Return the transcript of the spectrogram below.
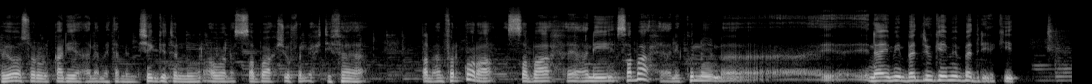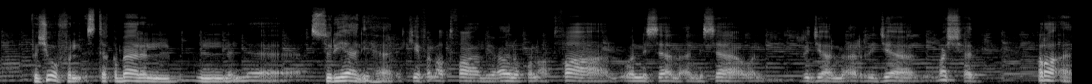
فيوصلوا القرية على مثلا شقة النور أول الصباح. شوف الاحتفاء. طبعا في القرى الصباح يعني صباح يعني كل آه، نايمين بدري وقايمين بدري أكيد. فشوف الاستقبال السريالي هذا كيف الأطفال يعانقوا الأطفال والنساء مع النساء والرجال مع الرجال مشهد رائع.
